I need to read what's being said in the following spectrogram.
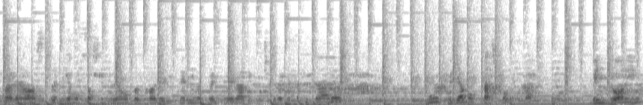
tra le nostre vediamo un po' se troviamo qualcosa di carino tra i tre rari che ci dovrebbe capitare. Uh, vediamo casco no Bengioni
